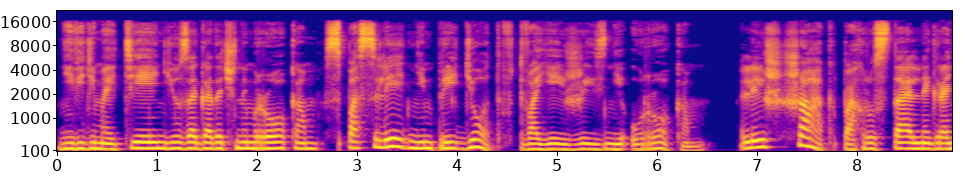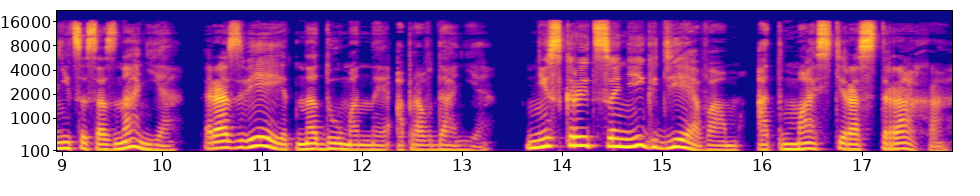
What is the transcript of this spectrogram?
невидимой тенью загадочным роком с последним придет в твоей жизни уроком. Лишь шаг по хрустальной границе сознания развеет надуманные оправдания. Не скрыться нигде вам от мастера страха.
